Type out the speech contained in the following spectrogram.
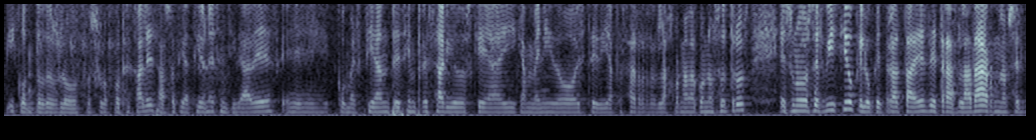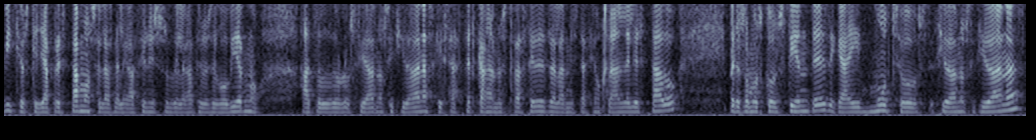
y con todos los, pues, los, concejales, asociaciones, entidades, eh, comerciantes empresarios que, hay, que han venido este día a pasar la jornada con nosotros. Es un nuevo servicio que lo que trata es de trasladar unos servicios que ya prestamos en las delegaciones y subdelegaciones de gobierno a todos los ciudadanos y ciudadanas que se acercan a nuestras sedes de la Administración General del Estado, pero somos conscientes de que hay muchos ciudadanos y ciudadanas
